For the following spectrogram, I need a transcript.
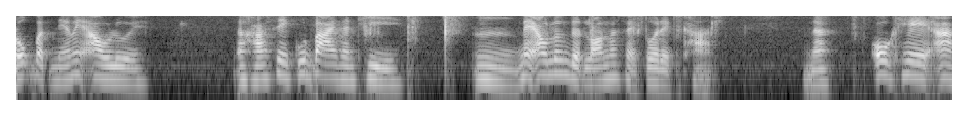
รกแบบนี้ไม่เอาเลยนะคะเซกูดบายทันที อืม ไม่เอาเรื่องเดือดร้อนมาใส่ตัวเด็ดขาดนะ โอเคอะ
